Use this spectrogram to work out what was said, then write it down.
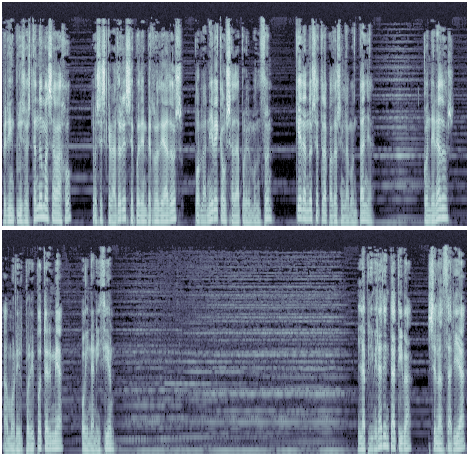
Pero incluso estando más abajo, los escaladores se pueden ver rodeados por la nieve causada por el monzón, quedándose atrapados en la montaña, condenados a morir por hipotermia o inanición. La primera tentativa se lanzaría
